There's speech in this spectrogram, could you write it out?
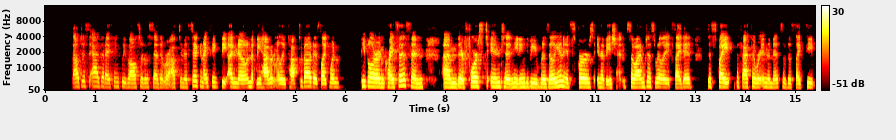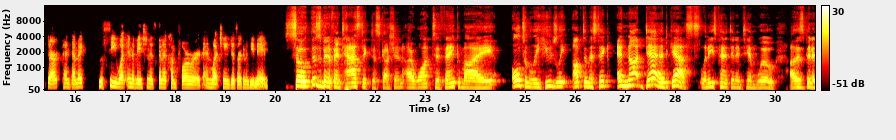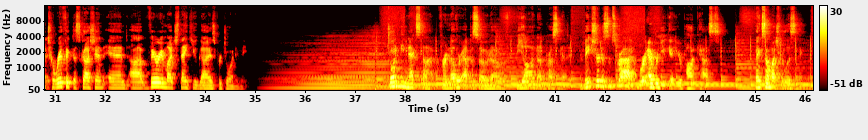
I'll just add that I think we've all sort of said that we're optimistic, and I think the unknown that we haven't really talked about is like when people are in crisis and um, they're forced into needing to be resilient, it spurs innovation. So I'm just really excited, despite the fact that we're in the midst of this like deep, dark pandemic, to see what innovation is going to come forward and what changes are going to be made. So, this has been a fantastic discussion. I want to thank my ultimately hugely optimistic and not dead guests, Lynnise Pantin and Tim Wu. Uh, this has been a terrific discussion, and uh, very much thank you guys for joining me. Join me next time for another episode of Beyond Unprecedented, and make sure to subscribe wherever you get your podcasts. Thanks so much for listening.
